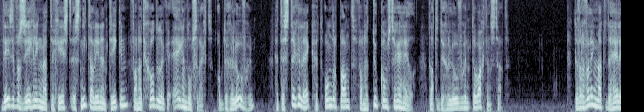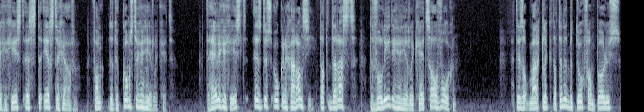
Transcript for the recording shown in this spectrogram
Deze verzegeling met de Geest is niet alleen een teken van het goddelijke eigendomsrecht op de gelovigen, het is tegelijk het onderpand van het toekomstige heil dat de gelovigen te wachten staat. De vervulling met de Heilige Geest is de eerste gave van de toekomstige heerlijkheid. De Heilige Geest is dus ook een garantie dat de rest, de volledige heerlijkheid, zal volgen. Het is opmerkelijk dat in het betoog van Paulus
